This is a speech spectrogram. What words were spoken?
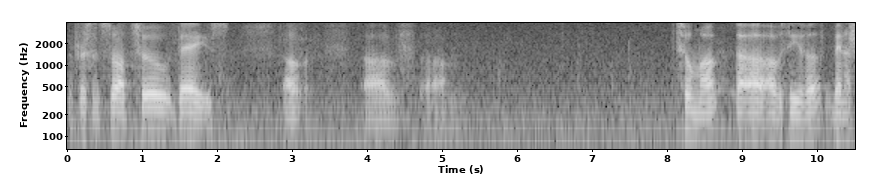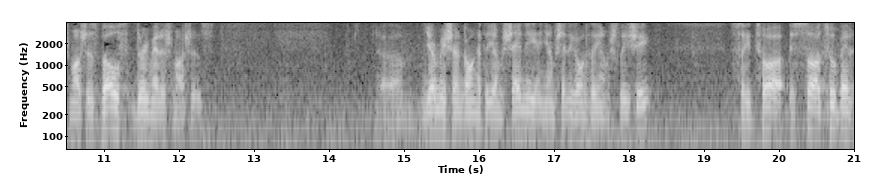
The person saw two days of of um, Tuma uh, of Ziva Ben Hashmashas, both during Ben Hashmashas. Um, Yom Rishon going into Yom Sheni and Yom Sheni going into Yom Shlishi. So he, taught, he saw two Ben,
